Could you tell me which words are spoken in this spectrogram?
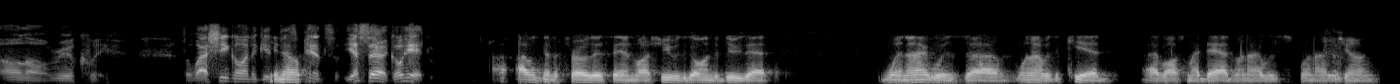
Hold on, real quick. So while she going to get You this know- pencil, yes, sir. Go ahead. I was going to throw this in while she was going to do that. When I was uh, when I was a kid, I lost my dad when I was when I was young,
